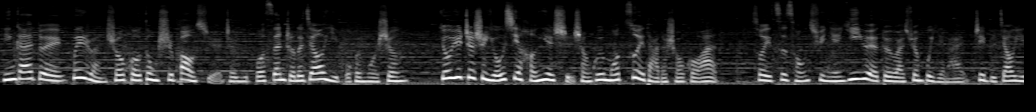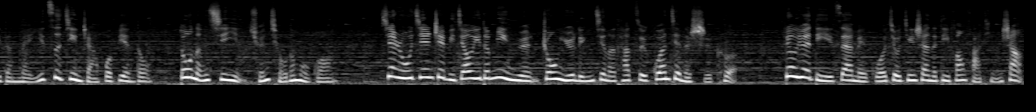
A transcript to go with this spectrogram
应该对微软收购动视暴雪这一波三折的交易不会陌生。由于这是游戏行业史上规模最大的收购案，所以自从去年一月对外宣布以来，这笔交易的每一次进展或变动都能吸引全球的目光。现如今，这笔交易的命运终于临近了它最关键的时刻。六月底，在美国旧金山的地方法庭上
